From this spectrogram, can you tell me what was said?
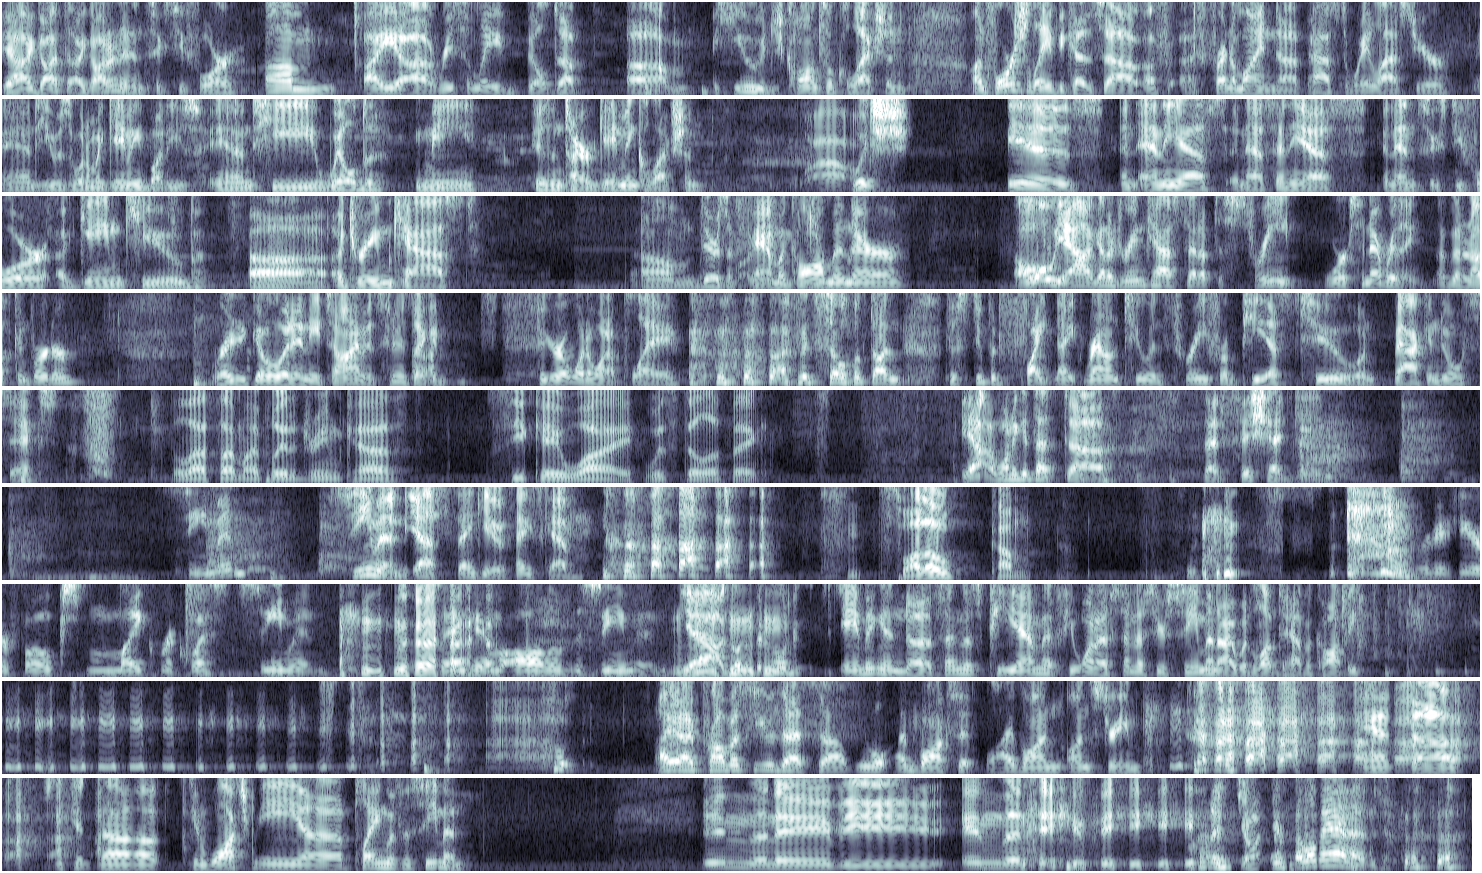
Yeah, I got I got an N64. Um, I uh, recently built up um, a huge console collection. Unfortunately, because uh, a, f- a friend of mine uh, passed away last year, and he was one of my gaming buddies, and he willed me his entire gaming collection, wow. which is an NES, an SNES, an N64, a GameCube, uh, a Dreamcast. Um, there's a Famicom in there. Oh yeah, I got a Dreamcast set up to stream. Works and everything. I've got an up converter, ready to go at any time as soon as I can figure out what I want to play. I've been so hooked on the stupid Fight Night round two and three from PS2 and back into 06. The last time I played a Dreamcast, CKY was still a thing. Yeah, I want to get that uh, that fish head game. Semen? Seaman, yes, thank you. Thanks, Kev. Swallow, come. Heard it here, folks. Mike requests semen. Send him all of the semen. yeah, go to Good Old Goose Gaming and uh, send us PM if you want to send us your semen. I would love to have a copy. I, I promise you that uh, we will unbox it live on on stream, and uh, you can uh, you can watch me uh, playing with the seaman. In the Navy, in the Navy. Enjoy your fellow man.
